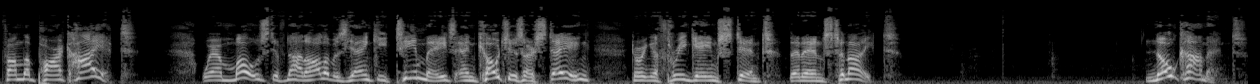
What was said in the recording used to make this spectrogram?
from the Park Hyatt, where most, if not all of his Yankee teammates and coaches are staying during a three-game stint that ends tonight. No comment,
